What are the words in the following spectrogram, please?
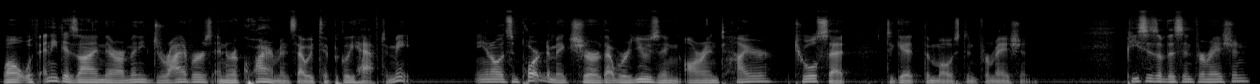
Well, with any design, there are many drivers and requirements that we typically have to meet you know, it's important to make sure that we're using our entire tool set to get the most information. Pieces of this information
